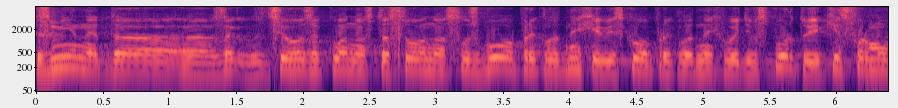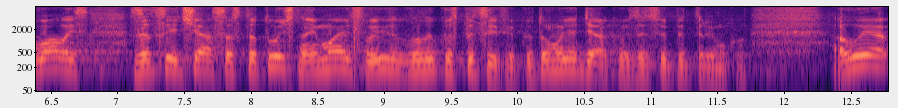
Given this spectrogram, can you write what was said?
зміни до е, цього закону стосовно службово-прикладних і військово-прикладних видів спорту, які сформувались за цей час остаточно і мають свою велику специфіку. Тому я дякую за цю підтримку. Але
